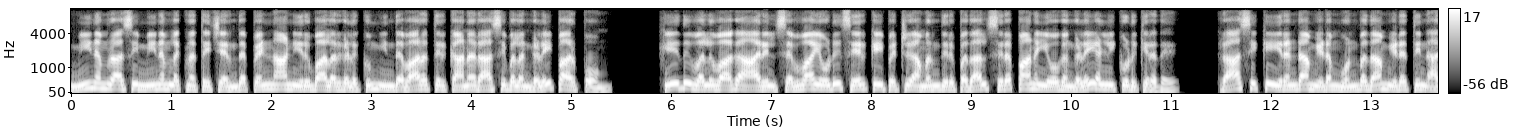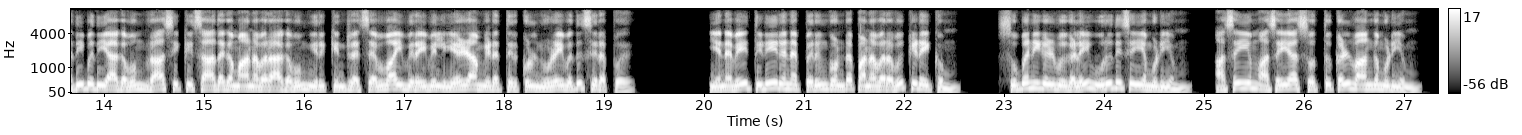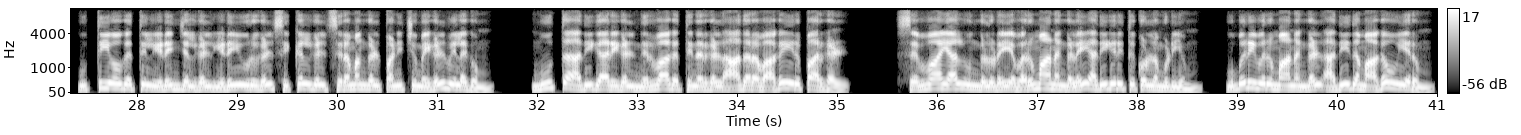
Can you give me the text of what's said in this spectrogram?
மீனம் ராசி மீனம் லக்னத்தைச் சேர்ந்த பெண் ஆண் இருபாலர்களுக்கும் இந்த வாரத்திற்கான ராசிபலன்களை பார்ப்போம். கேது வலுவாக ஆறில் செவ்வாயோடு சேர்க்கை பெற்று அமர்ந்திருப்பதால் சிறப்பான யோகங்களை அள்ளிக் கொடுக்கிறது. ராசிக்கு இரண்டாம் இடம் ஒன்பதாம் இடத்தின் அதிபதியாகவும் ராசிக்கு சாதகமானவராகவும் இருக்கின்ற செவ்வாய் விரைவில் ஏழாம் இடத்திற்குள் நுழைவது சிறப்பு. எனவே திடீரென பெருங்கொண்ட பணவரவு கிடைக்கும். சுப நிகழ்வுகளை உறுதி செய்ய முடியும். அசையும் அசையா சொத்துக்கள் வாங்க முடியும். உத்தியோகத்தில் இடைஞ்சல்கள் இடையூறுகள் சிக்கல்கள் சிரமங்கள் பணிச்சுமைகள் விலகும். மூத்த அதிகாரிகள் நிர்வாகத்தினர்கள் ஆதரவாக இருப்பார்கள். செவ்வாயால் உங்களுடைய வருமானங்களை அதிகரித்துக் கொள்ள முடியும். உபரி வருமானங்கள் அதீதமாக உயரும்.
